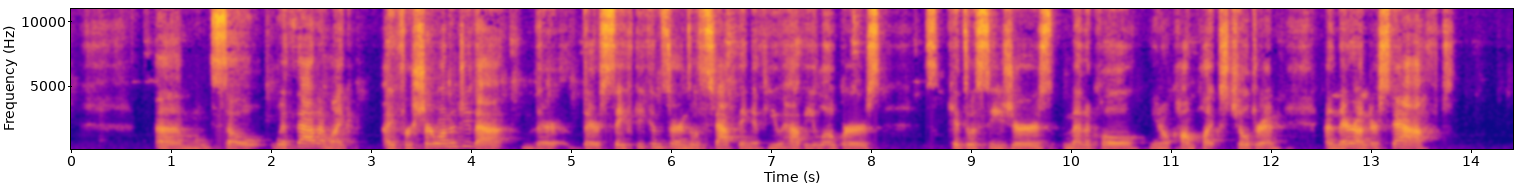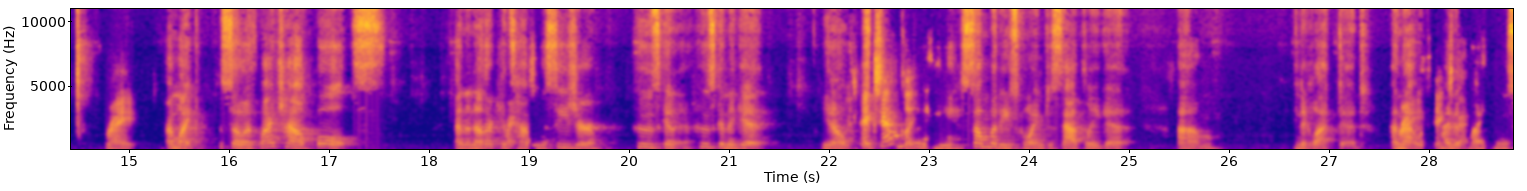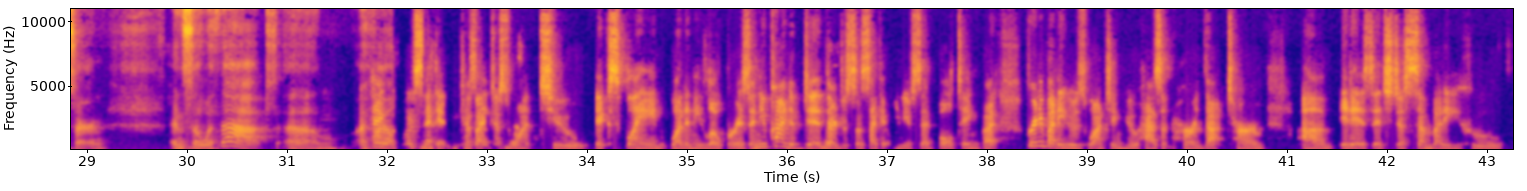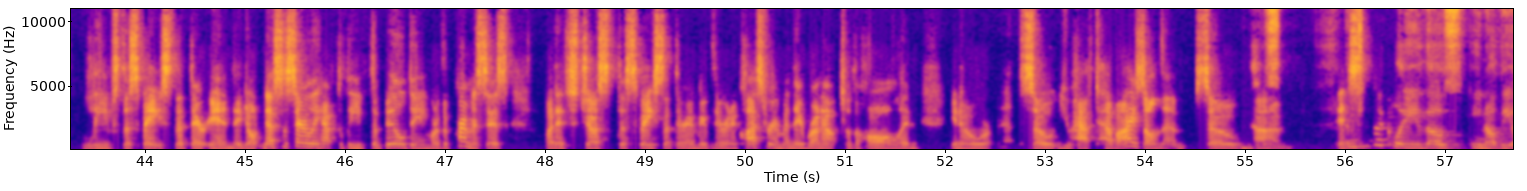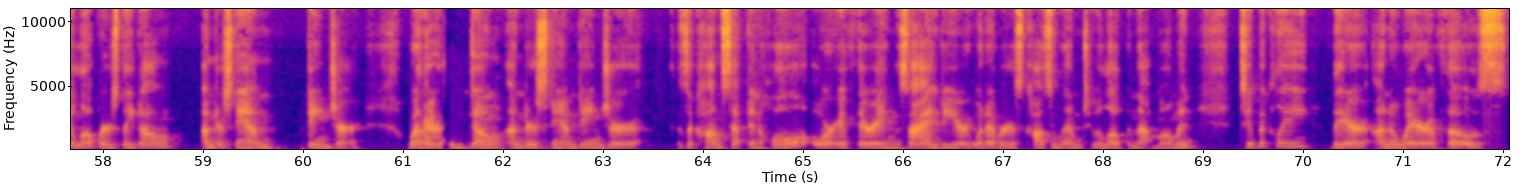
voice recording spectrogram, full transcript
Um, so with that, I'm like, I for sure want to do that. There, there's safety concerns with staffing. If you have elopers, kids with seizures, medical, you know, complex children, and they're understaffed, right I'm like, so if my child bolts and another kid's Right. having a seizure, who's gonna who's gonna get, you know, exactly somebody- somebody's going to sadly get um, neglected, and Right, that was kind of my concern. And so with that, um, I filed. one second, because I just Yeah. want to explain what an eloper is. And you kind of did Yeah. there just a second when you said bolting. But for anybody who's watching who hasn't heard that term, um, it is. It's just somebody who leaves the space that they're in. They don't necessarily have to leave the building or the premises, but it's just the space that they're in. Maybe they're in a classroom and they run out to the hall, and you know, so you have to have eyes on them. So um, And it's typically, those, you know, the elopers, they don't understand danger. Whether Right. they don't understand danger as a concept in whole, or if their anxiety or whatever is causing them to elope in that moment, typically they are unaware of those,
